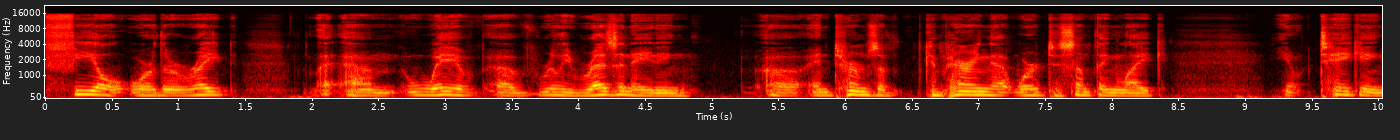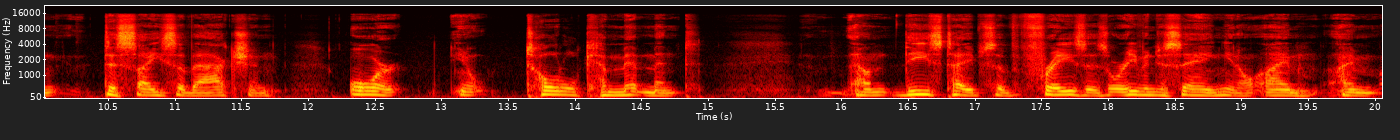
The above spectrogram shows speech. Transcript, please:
feel or the right um, way of, of really resonating uh, in terms of comparing that word to something like you know, taking decisive action or, you know, total commitment. Um, these types of phrases, or even just saying, you know, I'm I'm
